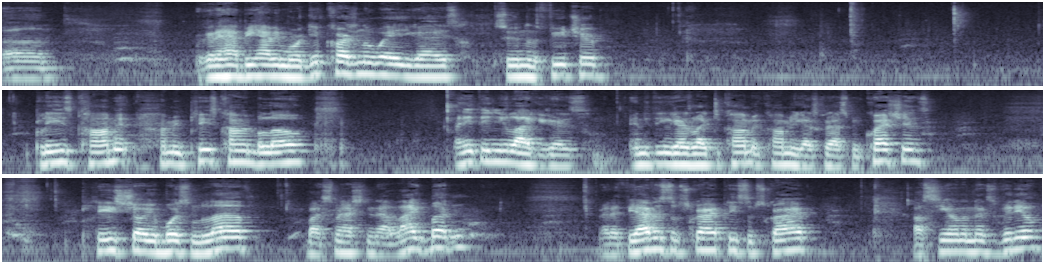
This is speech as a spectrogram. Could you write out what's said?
Um, we're gonna have, be having more gift cards in the way, you guys, soon in the future. please comment. I mean, please comment below. Anything you like, you guys. Anything you guys like to comment, comment. You guys could ask me questions. Please show your boy some love by smashing that like button. And if you haven't subscribed, please subscribe. I'll see you on the next video.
